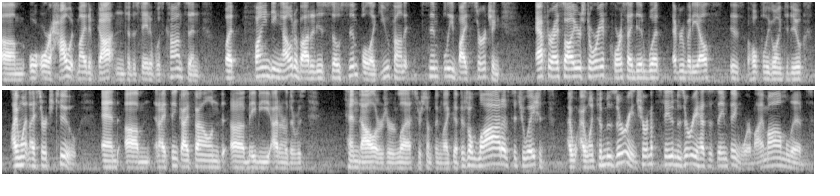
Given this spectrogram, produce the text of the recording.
Um, or, or how it might have gotten to the state of Wisconsin but finding out about it is so simple. Like you found it simply by searching after I saw your story, of course, I did what everybody else is hopefully going to do. I went and I searched too, and um, and I think I found uh, maybe I don't know there was ten dollars or less or something like that. There's a lot of situations. I, I, went to Missouri, and sure enough, the state of Missouri has the same thing where my mom lives,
